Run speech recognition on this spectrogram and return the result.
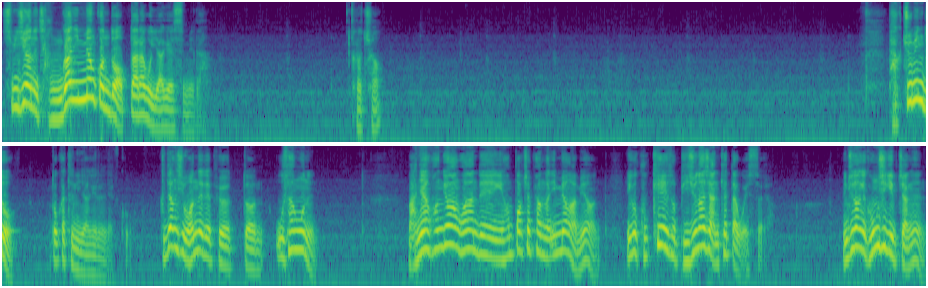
심지어는 장관 임명권도 없다라고 이야기했습니다. 그렇죠. 박주민도 똑같은 이야기를 냈고 그 당시 원내대표였던 우상호는 만약 황교안 권한대행이 헌법재판관 임명하면 이거 국회에서 비준하지 않겠다고 했어요. 민주당의 공식 입장은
